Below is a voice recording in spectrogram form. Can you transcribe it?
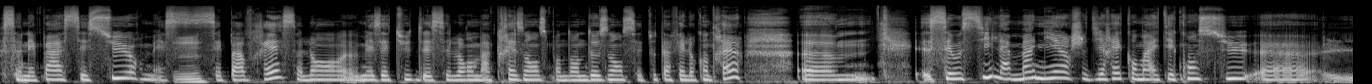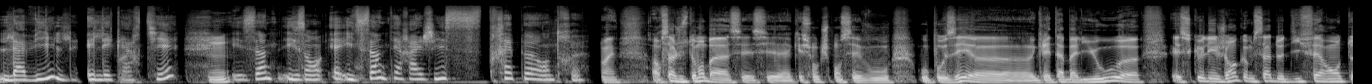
ce n'est pas assez sûr, mais mmh. c'est pas vrai. Selon euh, mes études et selon ma présence pendant deux ans, c'est tout à fait le contraire. Euh, c'est aussi la manière, je dirais, comment a été conçue euh, la ville et les quartiers. Mmh. Ils, ils, ont, ils interagissent très peu entre eux. Ouais. Alors ça, justement, bah, c'est la question que je pensais vous, poser, euh, Greta Baliou. Euh, est-ce que les gens comme ça de différentes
